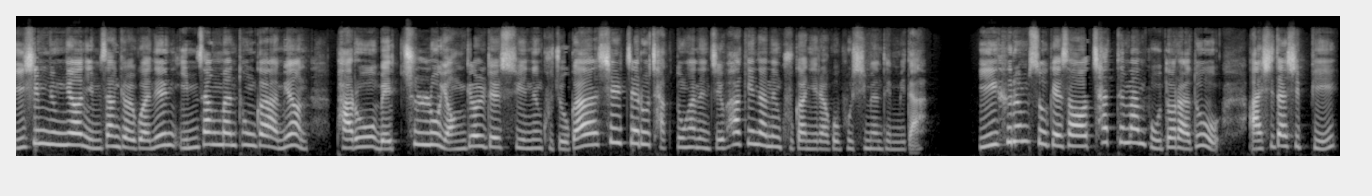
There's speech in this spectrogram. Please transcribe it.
26년 임상 결과는 임상만 통과하면 바로 매출로 연결될 수 있는 구조가 실제로 작동하는지 확인하는 구간이라고 보시면 됩니다. 이 흐름 속에서 차트만 보더라도 아시다시피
